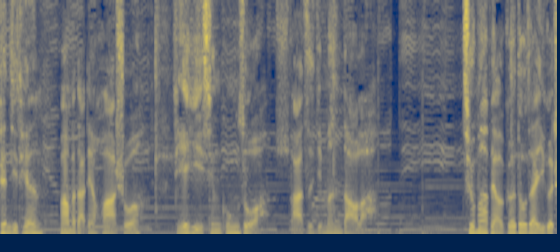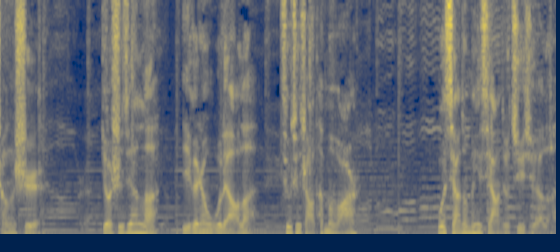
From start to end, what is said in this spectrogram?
前几天妈妈打电话说，别一心工作，把自己闷到了。舅妈表哥都在一个城市，有时间了，一个人无聊了，就去找他们玩。我想都没想就拒绝了，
